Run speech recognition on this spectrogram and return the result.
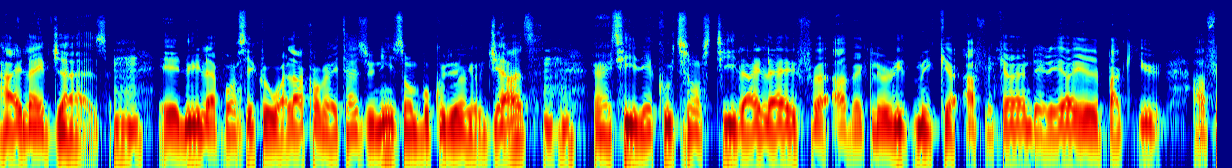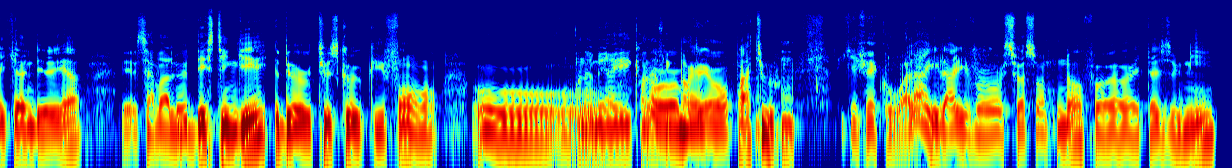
High Life Jazz. Mhm. Et lui, il a pensé que voilà, comme aux États-Unis, ils ont beaucoup de jazz. Mhm. Euh, S'il écoute son style High Life euh, avec le rythmique africain derrière et pas que africain derrière, euh, ça va le distinguer de tout ce qu'ils font au, En Amérique, en Afrique, partout. mais, euh, partout. Mm. Qui fait que voilà, il arrive au 69 euh, aux États-Unis.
